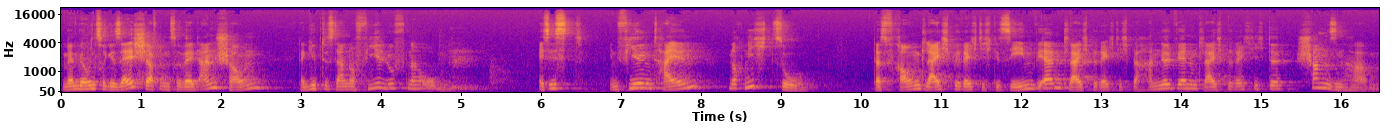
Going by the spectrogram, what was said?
Und wenn wir unsere Gesellschaft, unsere Welt anschauen, dann gibt es da noch viel Luft nach oben. Es ist in vielen Teilen noch nicht so, dass Frauen gleichberechtigt gesehen werden, gleichberechtigt behandelt werden und gleichberechtigte Chancen haben.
